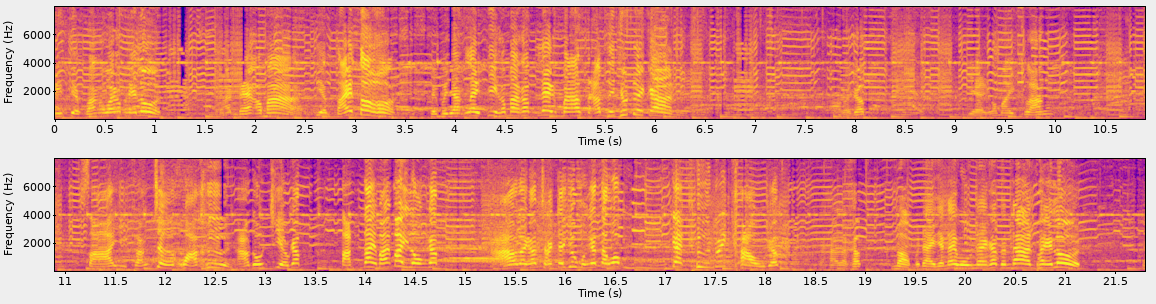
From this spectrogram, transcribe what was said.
มีเสียบขวางเอาไว้ครับไพโรดารแทงเอามาเสียบซ้ายต่อเพชรพยักษ์ไล่จี้เข้ามาครับเล่งมา3ามสี่ชุดด้วยกันเอาละครับแยกเข้ามาอีกครั้งซ้ายอีกครั้งเจอขวาคืนเอาโดนเกี่ยวครับ ตัดได้ไหมไม่ลงครับเอาละครับชักจะยุ่งเหมือนกันแต่ว่าอื้อหือแกคืนด้วยเข่าครับนะฮะแล้วครับนอกไม่ได้ยังได้วงในครับทางด้านไพโรดแหม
